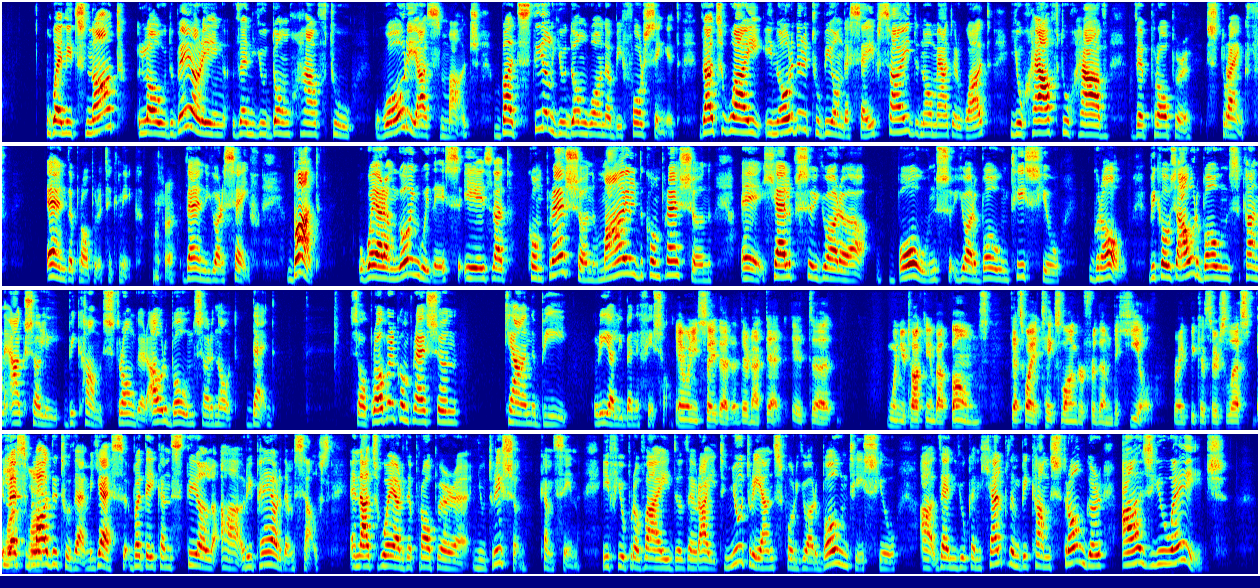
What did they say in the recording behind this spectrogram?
when it's not load bearing then you don't have to worry as much but still you don't want to be forcing it that's why in order to be on the safe side no matter what you have to have the proper strength and the proper technique okay. then you are safe. But where I'm going with this is that compression, mild compression, uh, helps your uh, bones, your bone tissue grow because our bones can actually become stronger. Our bones are not dead. So, proper compression can be really beneficial. And when you say that they're not dead, it uh, when you're talking about bones, that's why it takes longer for them to heal, right? Because there's less blood less flow. blood to them yes but they can still uh, repair themselves and that's where the proper uh, nutrition comes in. If you provide the right nutrients for your bone tissue uh, then you can help them become stronger as you age.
